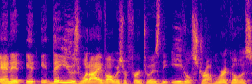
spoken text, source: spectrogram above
And it, it, it, they use what I've always referred to as the eagle strum, where it goes.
